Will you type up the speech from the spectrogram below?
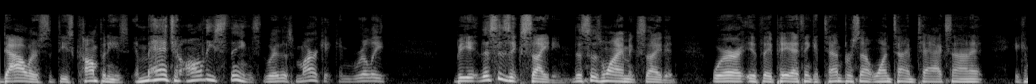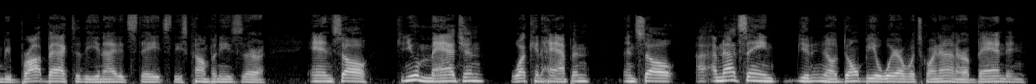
dollars that these companies imagine all these things where this market can really be. This is exciting. This is why I'm excited. Where if they pay, I think a 10% one time tax on it, it can be brought back to the United States. These companies are, and so can you imagine what can happen? And so I'm not saying you know don't be aware of what's going on or abandon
